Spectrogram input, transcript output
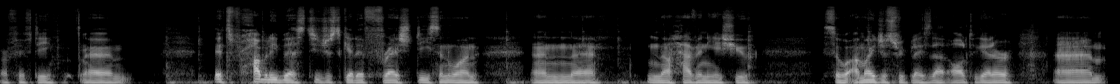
or 50. Um, it's probably best to just get a fresh, decent one and uh, not have any issue. So I might just replace that altogether. Um,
